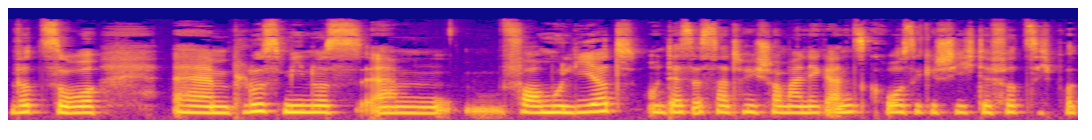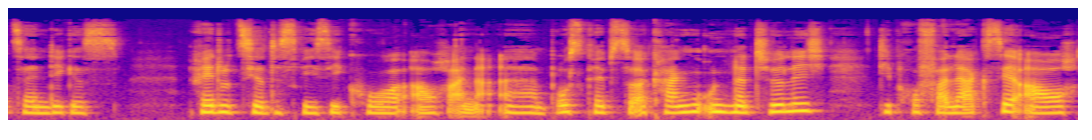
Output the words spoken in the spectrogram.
wird so ähm, plus minus ähm, formuliert und das ist natürlich schon mal eine ganz große Geschichte, 40-prozentiges reduziertes Risiko auch an äh, Brustkrebs zu erkranken und natürlich die Prophylaxe auch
